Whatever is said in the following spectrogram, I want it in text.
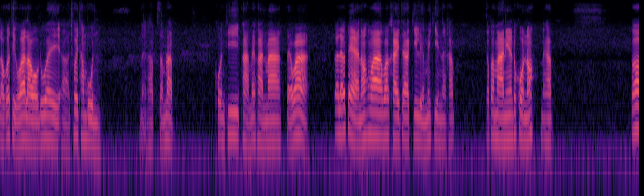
เราก็ถือว่าเราด้วยช่วยทำบุญนะครับสำหรับคนที่ผ่านไม่ผ่านมา แต่ว่าก็แล้วแต่เนาะว่าว่าใครจะกินหรือไม่กินนะครับ ก็ประมาณนี้นะทุกคนเนาะนะครับ ก็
